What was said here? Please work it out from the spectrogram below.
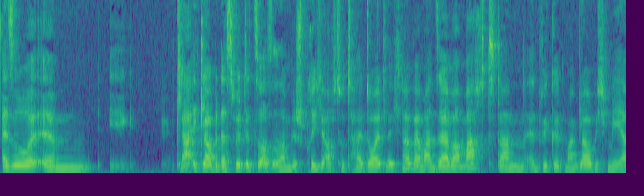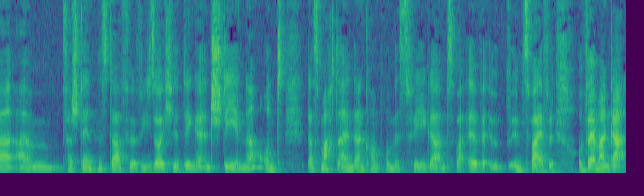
Also ähm, Klar, ich glaube, das wird jetzt so aus unserem Gespräch auch total deutlich. Ne? Wenn man selber macht, dann entwickelt man, glaube ich, mehr ähm, Verständnis dafür, wie solche Dinge entstehen. Ne? Und das macht einen dann kompromissfähiger im, Zwe äh, im Zweifel. Und wenn man gar,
